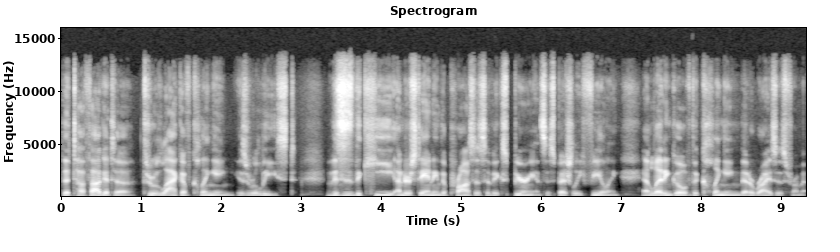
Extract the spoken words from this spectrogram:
the Tathagata, through lack of clinging, is released. This is the key understanding the process of experience, especially feeling, and letting go of the clinging that arises from it.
